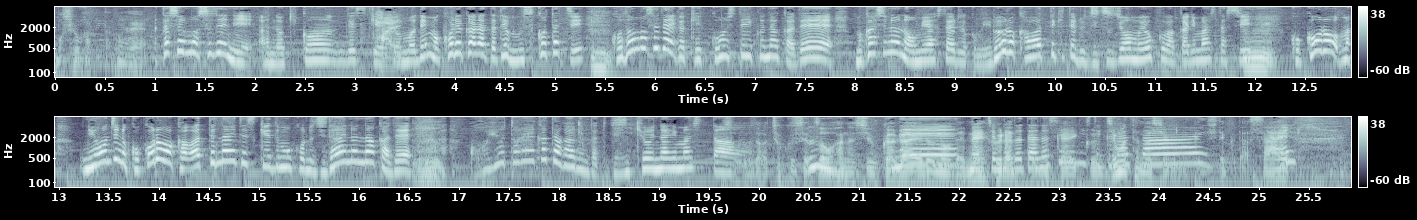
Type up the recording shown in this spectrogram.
面白かったので。私はもうすでにあの既婚ですけれども、でもこれから例えば息子たち、子供世代が結婚していく中で昔のようなお見合いスタイルとかもいろいろ変わってきてる実情もよく分かりましたし、うん。心、まあ、日本人の心は変わってないですけれどもこの時代の中で、あこういう捉え方があるんだって勉強になりました。そう直接お話伺えるのでね,、ねえフラット後ほど楽しみにしてください、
